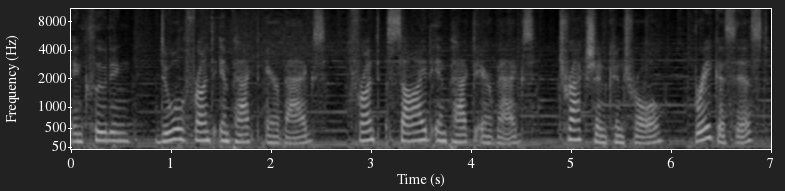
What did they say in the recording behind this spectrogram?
including dual front impact airbags, front side impact airbags, traction control, brake assist,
